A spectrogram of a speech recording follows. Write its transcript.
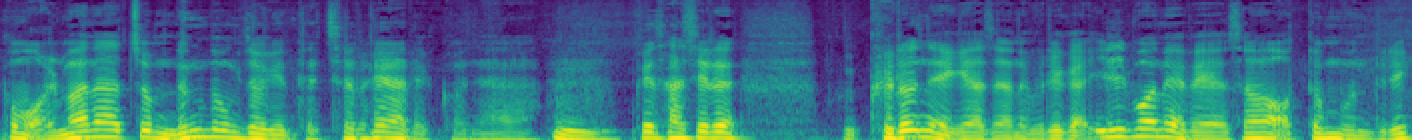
그럼 얼마나 좀 능동적인 대처를 해야 될 거냐. 음. 그 사실은 그런 얘기 하잖아요. 우리가 일본에 대해서 어떤 분들이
